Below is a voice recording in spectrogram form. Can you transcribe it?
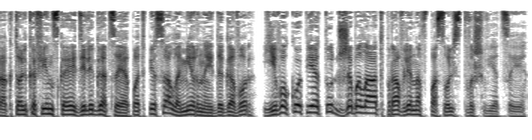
Как только финская делегация подписала мирный договор, его копия тут же была отправлена в посольство Швеции.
